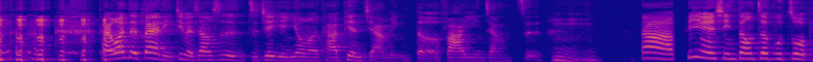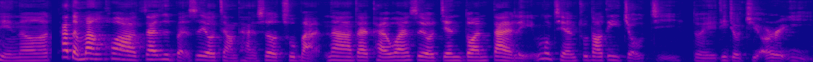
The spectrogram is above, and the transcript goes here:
台湾的代理基本上是直接沿用了他片假名的发音，这样子。嗯，那《边缘行动》这部作品呢，它的漫画在日本是由讲谈社出版，那在台湾是由尖端代理，目前出到第九集，对，第九集而已。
